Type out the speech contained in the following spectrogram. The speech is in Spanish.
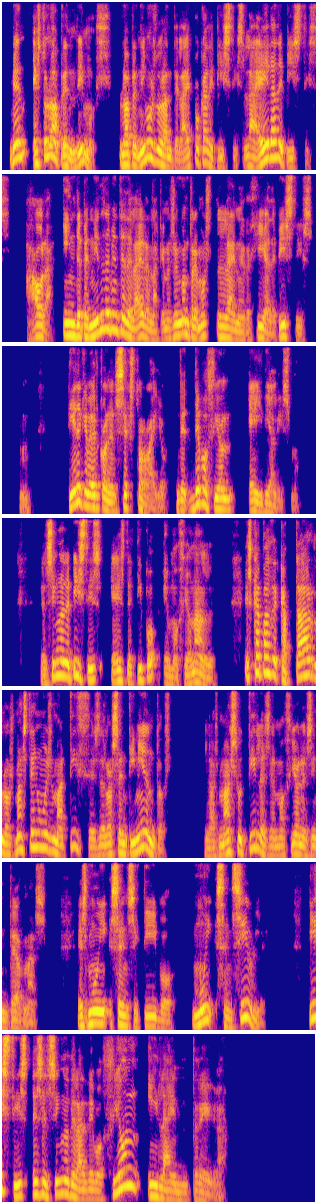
Bien, esto lo aprendimos. Lo aprendimos durante la época de Piscis, la era de Piscis. Ahora, independientemente de la era en la que nos encontremos, la energía de Piscis tiene que ver con el sexto rayo, de devoción e idealismo. El signo de Piscis es de tipo emocional. Es capaz de captar los más tenues matices de los sentimientos, las más sutiles emociones internas. Es muy sensitivo, muy sensible. Piscis es el signo de la devoción y la entrega.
